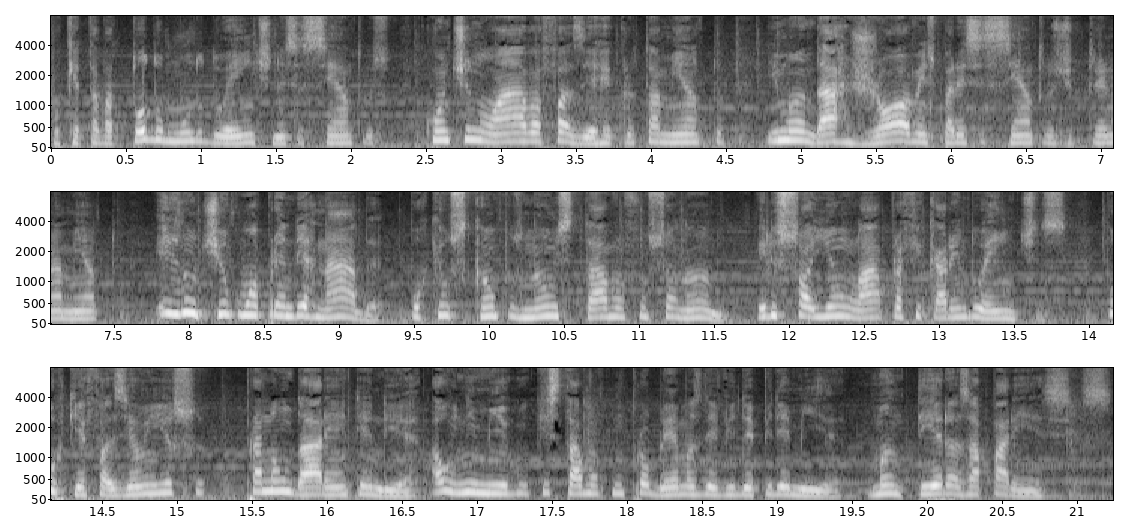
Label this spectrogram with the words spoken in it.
porque estava todo mundo doente nesses centros, continuava a fazer recrutamento e mandar jovens para esses centros de treinamento. Eles não tinham como aprender nada, porque os campos não estavam funcionando. Eles só iam lá para ficarem doentes. Por que faziam isso? Para não darem a entender ao inimigo que estavam com problemas devido à epidemia, manter as aparências.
